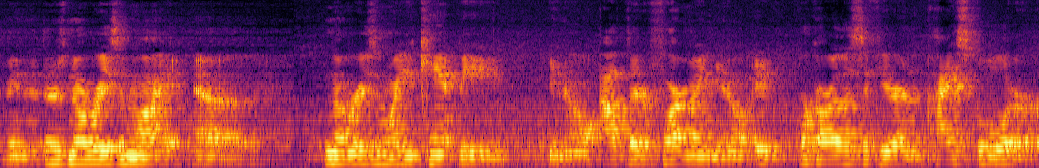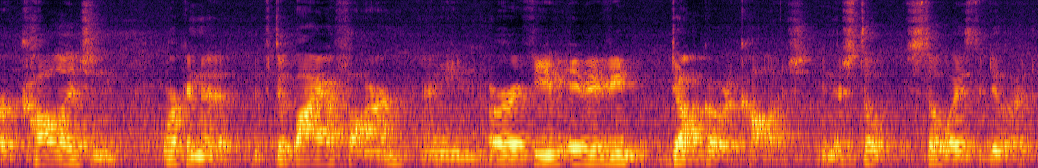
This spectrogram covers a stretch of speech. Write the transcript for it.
I mean, there's no reason why uh, no reason why you can't be, you know, out there farming, you know, it, regardless if you're in high school or, or college and working to, to buy a farm. I mean, or if you if you don't go to college, I mean, there's still still ways to do it.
